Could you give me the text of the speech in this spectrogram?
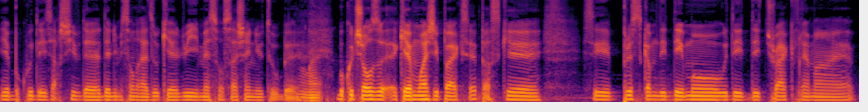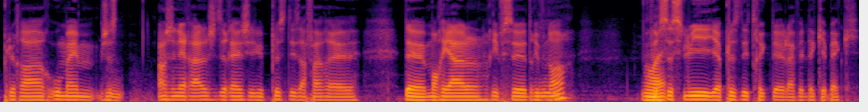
il y a beaucoup des archives de, de l'émission de radio que lui il met sur sa chaîne YouTube. euh, Ouais. beaucoup de choses que moi j'ai pas accès parce que c'est plus comme des démos ou des, des tracks vraiment euh, plus rares ou même juste Mm. en général je dirais j'ai plus des affaires de Montréal, Rive-Sud, Mm. Rive-Nord. Ouais. Versus lui, il y a plus des trucs de la ville de Québec.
